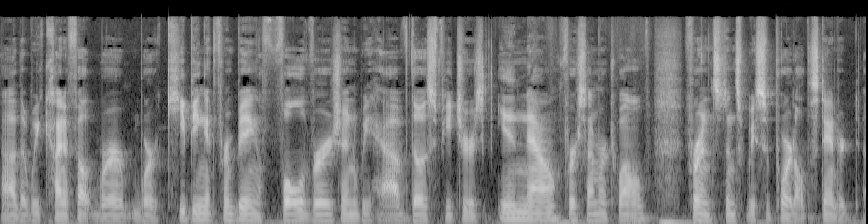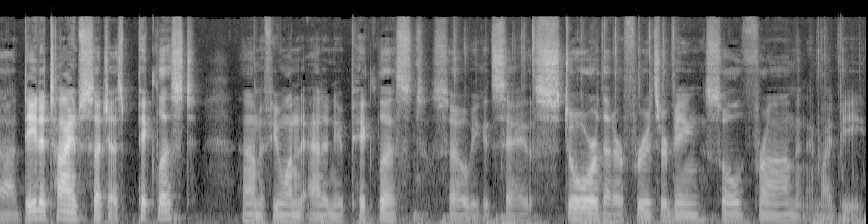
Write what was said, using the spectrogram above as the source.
uh, that we kind of felt were, were keeping it from being a full version. We have those features in now for Summer 12. For instance, we support all the standard uh, data types such as pick list, um, if you wanted to add a new pick list. So we could say the store that our fruits are being sold from, and it might be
